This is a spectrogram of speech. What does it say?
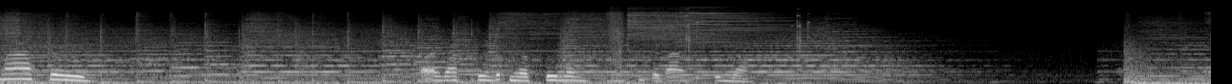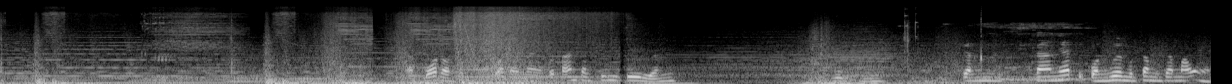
ma sư gọi ra skin rất nhiều skin luôn tới vai ba stream nhiều đặt bot rồi. Bot này, này có 894 điểm. Cần ca nhét còn nguyên 100 trăm máu này.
